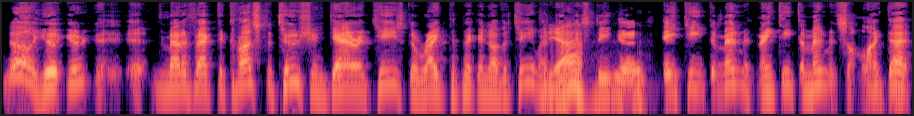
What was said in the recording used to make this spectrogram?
No, you're, you're. Uh, matter of fact, the Constitution guarantees the right to pick another team. I Yeah. think it's the uh, 18th Amendment, 19th Amendment, something like that.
